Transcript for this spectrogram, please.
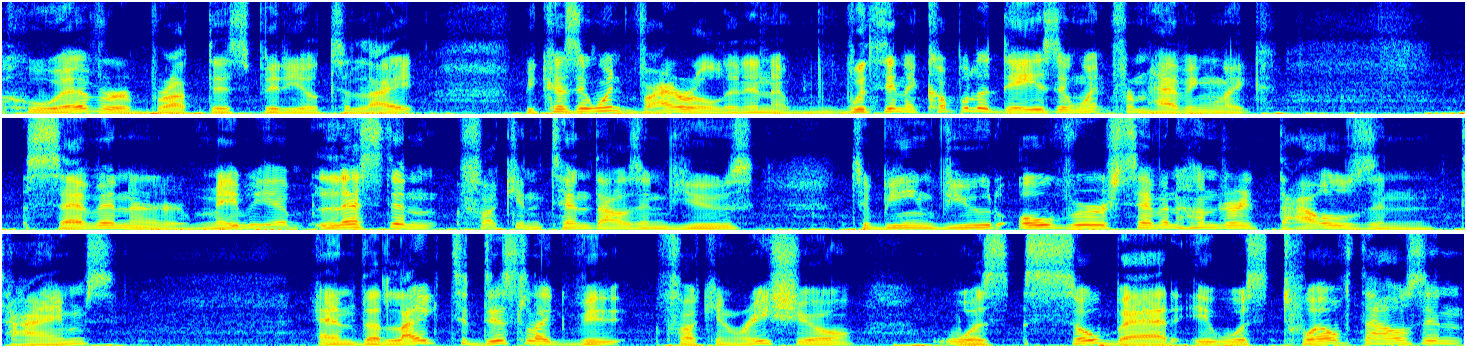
whoever brought this video to light because it went viral, and in a, within a couple of days, it went from having like seven or maybe uh, less than fucking ten thousand views to being viewed over seven hundred thousand times, and the like to dislike vi- fucking ratio was so bad it was 12,000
